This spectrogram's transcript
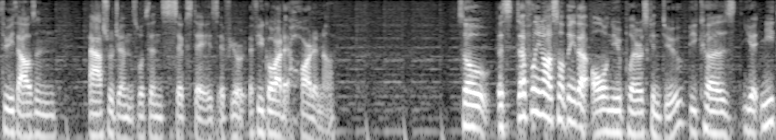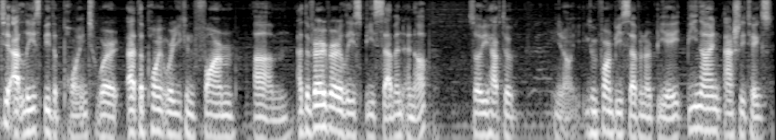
3,000 Astro Gems within six days if you're if you go at it hard enough. So it's definitely not something that all new players can do because you need to at least be the point where at the point where you can farm um, at the very very least B7 and up. So you have to you know, you can farm B7 or B8. B9 actually takes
